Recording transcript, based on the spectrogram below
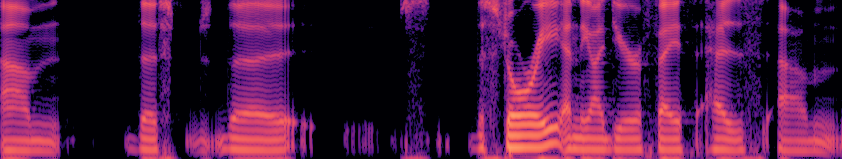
um, the the the story and the idea of faith has um,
